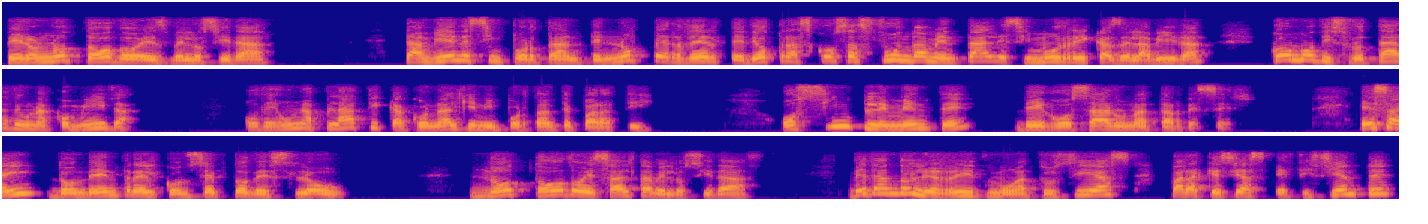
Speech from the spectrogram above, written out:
Pero no todo es velocidad. También es importante no perderte de otras cosas fundamentales y muy ricas de la vida, como disfrutar de una comida o de una plática con alguien importante para ti o simplemente de gozar un atardecer. Es ahí donde entra el concepto de slow. No todo es alta velocidad. Ve dándole ritmo a tus días para que seas eficiente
